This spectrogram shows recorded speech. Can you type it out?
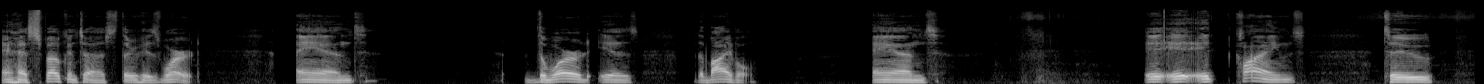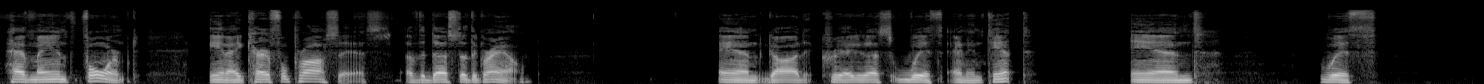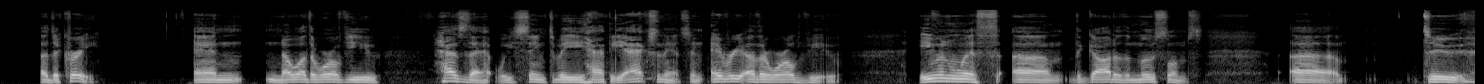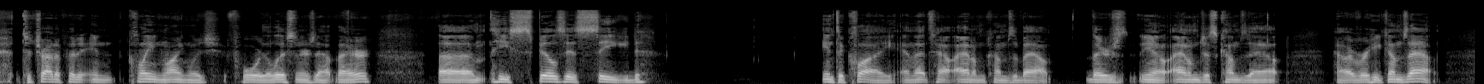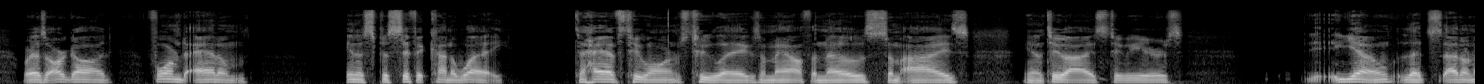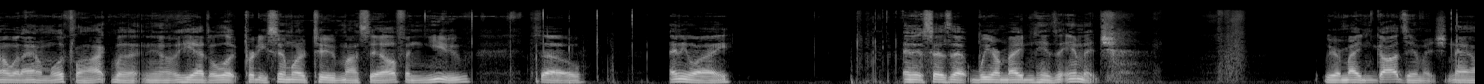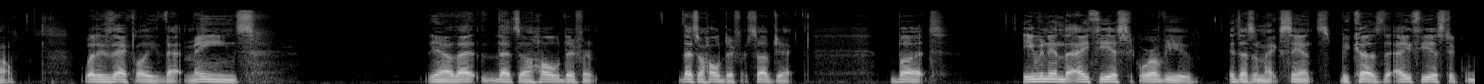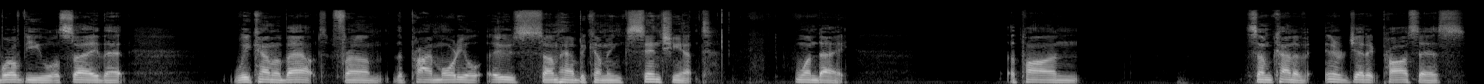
and has spoken to us through his word. And the word is the Bible. And it, it, it claims to have man formed in a careful process of the dust of the ground and God created us with an intent and with a decree. And no other worldview has that. We seem to be happy accidents in every other worldview. Even with um, the God of the Muslims, uh, to to try to put it in clean language for the listeners out there, um, he spills his seed into clay, and that's how Adam comes about. There's, you know, Adam just comes out however he comes out. Whereas our God formed Adam in a specific kind of way to have two arms, two legs, a mouth, a nose, some eyes, you know, two eyes, two ears. You know, that's, I don't know what Adam looked like, but, you know, he had to look pretty similar to myself and you. So, anyway, and it says that we are made in his image. We are made in God's image. Now, what exactly that means, you know, that that's a whole different that's a whole different subject. But even in the atheistic worldview, it doesn't make sense because the atheistic worldview will say that we come about from the primordial ooze somehow becoming sentient one day upon some kind of energetic process,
